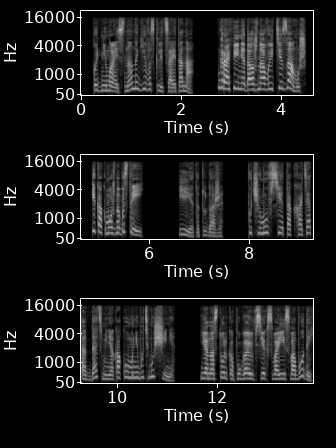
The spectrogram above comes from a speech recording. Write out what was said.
— поднимаясь на ноги, восклицает она. «Графиня должна выйти замуж, и как можно быстрей!» И это туда же. Почему все так хотят отдать меня какому-нибудь мужчине? Я настолько пугаю всех своей свободой?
